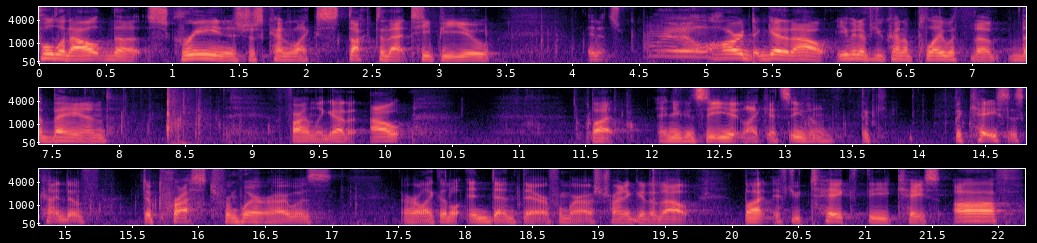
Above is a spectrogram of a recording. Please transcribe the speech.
pull it out, the screen is just kind of like stuck to that TPU and it's real hard to get it out, even if you kind of play with the, the band. Finally got it out, but, and you can see it like it's even, the, the case is kind of depressed from where I was, or like a little indent there from where I was trying to get it out. But if you take the case off,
